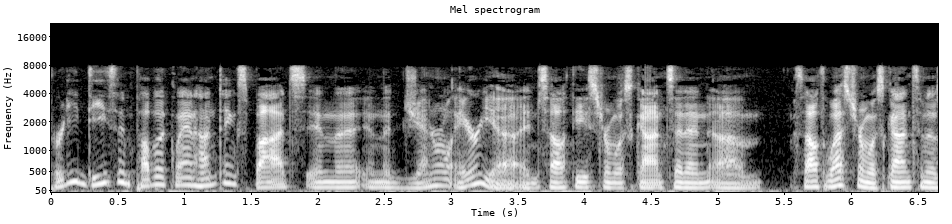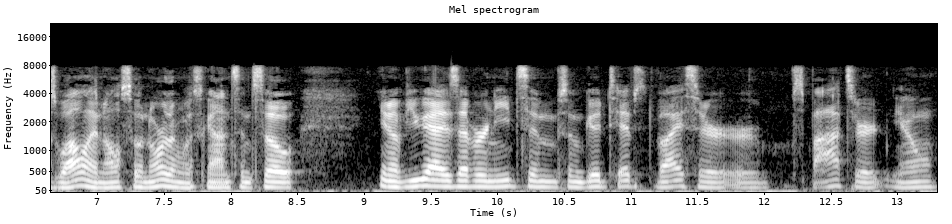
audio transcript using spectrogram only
pretty decent public land hunting spots in the in the general area in southeastern Wisconsin and um, southwestern Wisconsin as well, and also northern Wisconsin. So, you know, if you guys ever need some some good tips, advice, or, or spots, or you know,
